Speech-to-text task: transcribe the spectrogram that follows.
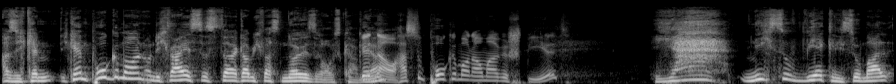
Also ich kenne ich kenn Pokémon und ich weiß, dass da, glaube ich, was Neues rauskam. Genau. Ja? Hast du Pokémon auch mal gespielt? ja, nicht so wirklich. So mal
